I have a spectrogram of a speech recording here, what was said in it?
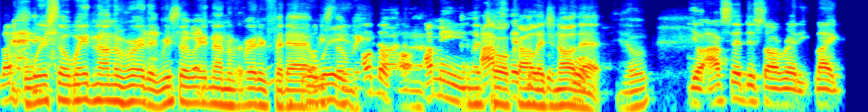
like- We're still waiting on the verdict. We're still waiting on the verdict for that. We're still waiting. waiting Oh no, on uh, I mean, I've electoral said college and all that. You know, yo, I've said this already. Like,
